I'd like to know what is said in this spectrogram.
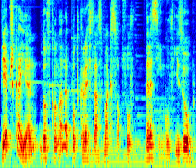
Pieprz cayenne doskonale podkreśla smak sosów, dressingów i zup.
